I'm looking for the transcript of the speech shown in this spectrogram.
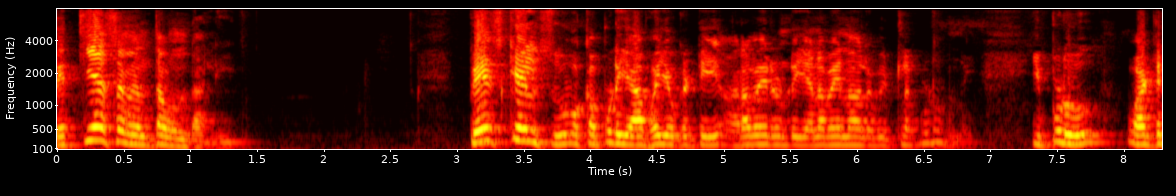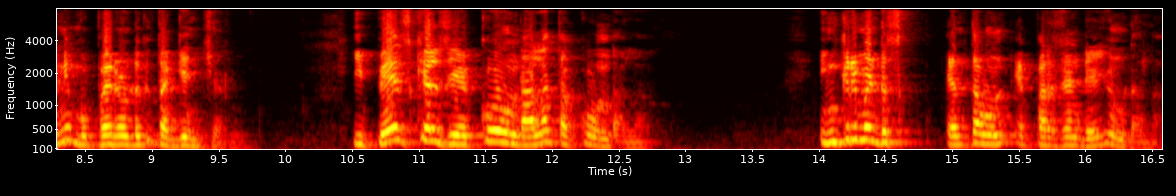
వ్యత్యాసం ఎంత ఉండాలి? పే స్కేల్స్ ఒకప్పుడు యాభై ఒకటి అరవై రెండు ఎనభై నాలుగు ఇట్లా కూడా ఉన్నాయి. ఇప్పుడు వాటిని ముప్పై రెండుకు తగ్గించారు. ఈ పే స్కేల్స్ ఎక్కువ ఉండాలా తక్కువ ఉండాలా? ఇంక్రిమెంట్ ఎంత పర్సంటేజ్ ఉండాలా?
